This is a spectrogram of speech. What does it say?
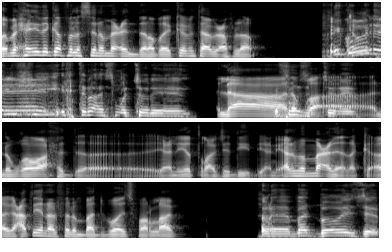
طيب الحين إذا قفل السينما عندنا طيب كيف نتابع أفلام؟ يقول لك في. شيء اختراع اسمه تورين. لا نبغى التورين. نبغى واحد آه، يعني يطلع جديد. يعني المهم ما علينا. اعطينا الفيلم Bad Boys for Life Bad Boys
